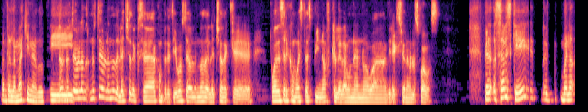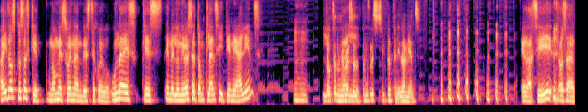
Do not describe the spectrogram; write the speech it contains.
Contra la máquina, dude. Y... No, no, estoy hablando, no estoy hablando del hecho de que sea competitivo, estoy hablando del hecho de que puede ser como este spin-off que le da una nueva dirección a los juegos. Pero, ¿sabes qué? Bueno, hay dos cosas que no me suenan de este juego. Una es que es en el universo de Tom Clancy y tiene aliens. No, el universo de Tom Clancy siempre ha tenido aliens. Pero así, o sea,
